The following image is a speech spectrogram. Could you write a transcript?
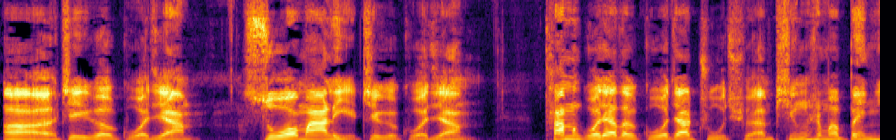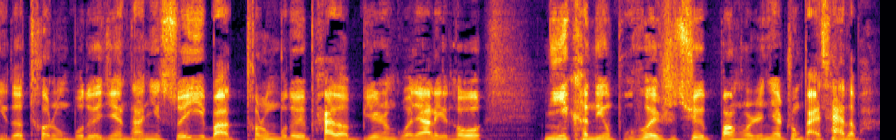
啊、这个国家，索马里这个国家，他们国家的国家主权凭什么被你的特种部队践踏？你随意把特种部队派到别人国家里头，你肯定不会是去帮助人家种白菜的吧？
